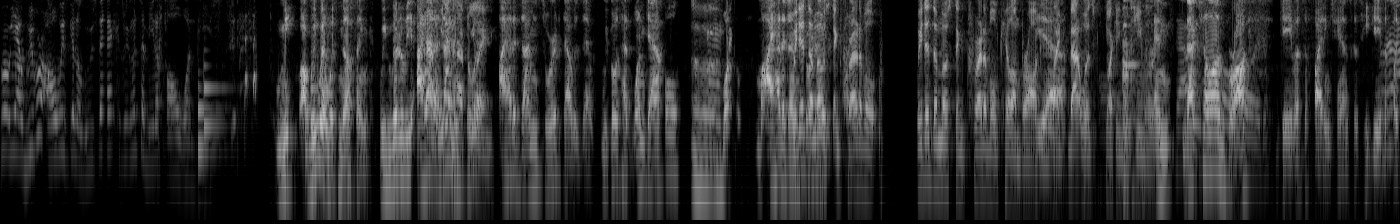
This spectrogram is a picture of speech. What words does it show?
Bro, yeah, we were always gonna lose that because we went to meet up all one piece. Me, uh, we went with nothing. We literally, I Yeah, had a diamond sword. healing. I had a diamond sword. That was it. We both had one gapple. Uh, What? I had a diamond We did sword. the most we were incredible. We did the most incredible kill on Brock. Yeah. Like that was fucking teamwork. And That that, kill on so Brox gave us a fighting chance because he gave us like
